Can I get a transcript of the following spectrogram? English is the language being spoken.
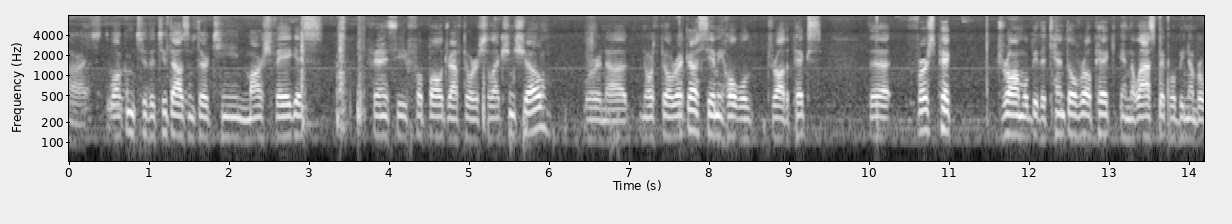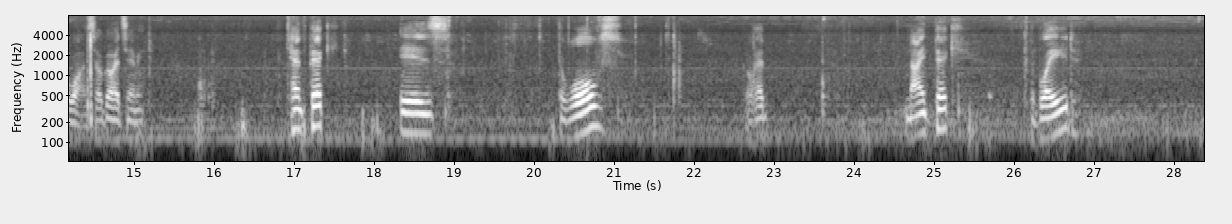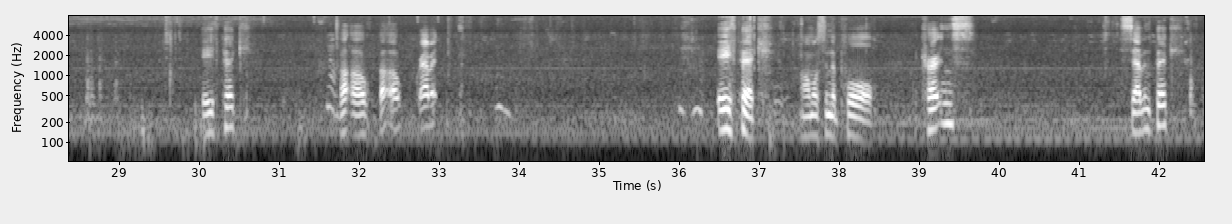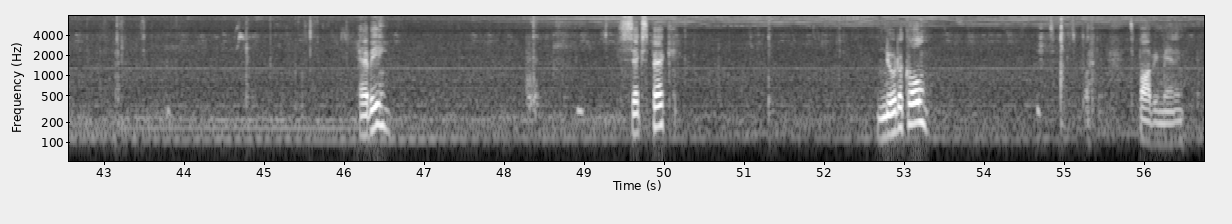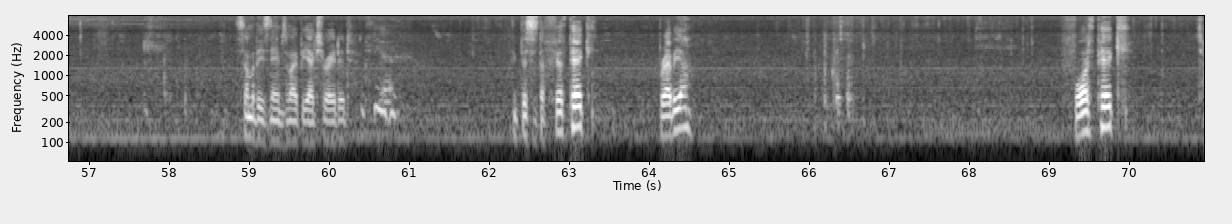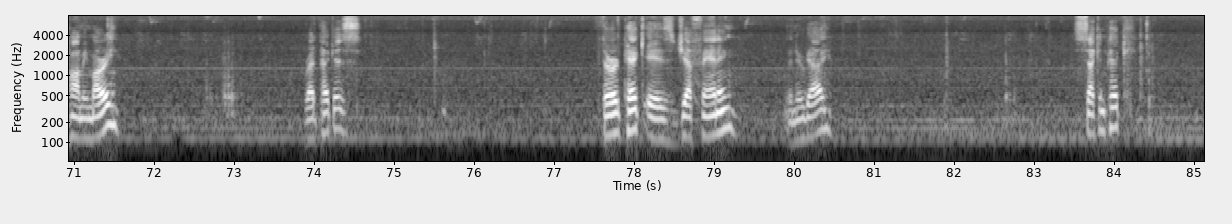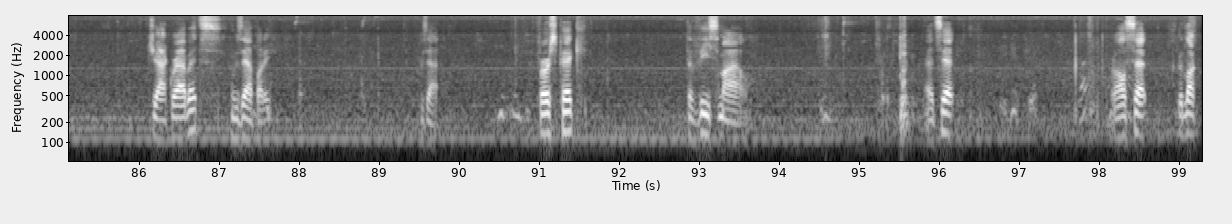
All right. Welcome to the 2013 Marsh Vegas Fantasy Football Draft Order Selection Show. We're in uh, North Billerica. Sammy Holte will draw the picks. The first pick drawn will be the 10th overall pick, and the last pick will be number one. So go ahead, Sammy. 10th pick is the Wolves. Go ahead. Ninth pick, the Blade. Eighth pick. Uh oh, uh oh, grab it. Eighth pick, almost in the pool. The Curtains. Seventh pick. Heavy. Sixth pick. Nautical. It's Bobby Manning. Some of these names might be X-rated. Yeah. I think this is the fifth pick. Brebbia. Fourth pick, Tommy Murray. Red Peckers. Third pick is Jeff Fanning, the new guy. Second pick, Jack Rabbits. Who's that, buddy? Who's that? First pick, the V Smile. That's it. We're all set. Good luck.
